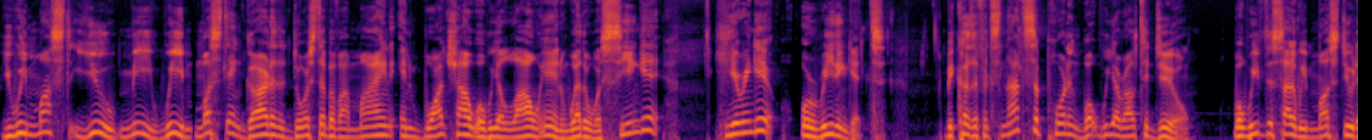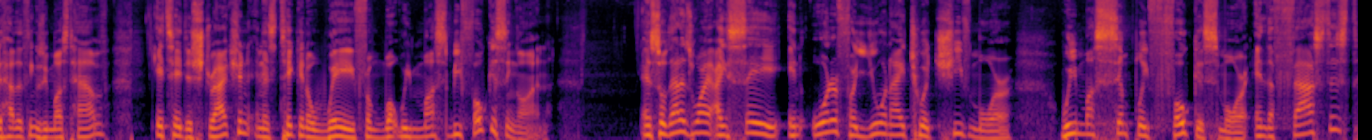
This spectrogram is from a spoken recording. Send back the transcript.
you, we must, you, me, we must stand guard at the doorstep of our mind and watch out what we allow in, whether we're seeing it, hearing it, or reading it. Because if it's not supporting what we are out to do, what we've decided we must do to have the things we must have, it's a distraction and it's taken away from what we must be focusing on. And so that is why I say, in order for you and I to achieve more, we must simply focus more. And the fastest,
